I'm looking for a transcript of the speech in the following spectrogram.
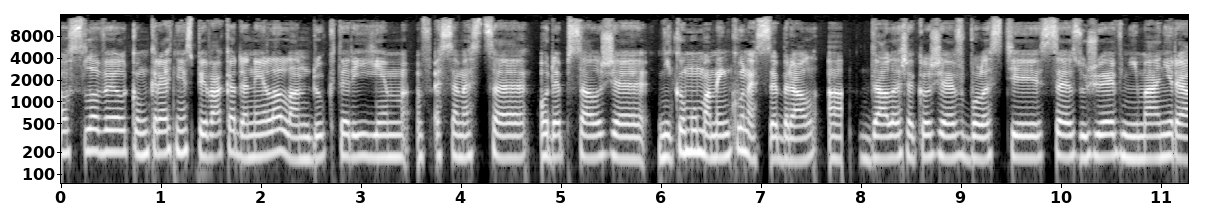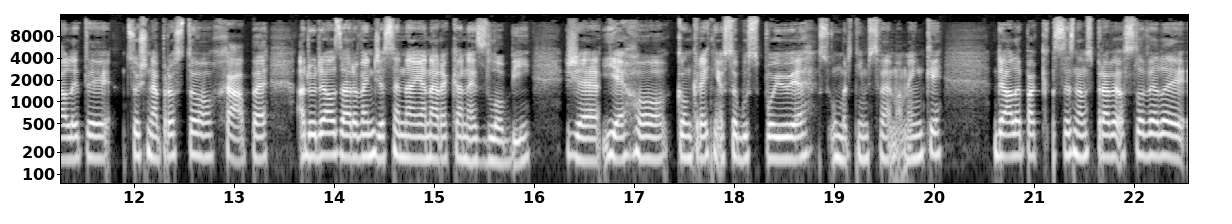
oslovil konkrétně zpěváka Daniela Landu, který jim v SMSC odepsal, že nikomu maminku nesebral a dále řekl, že v bolesti se zužuje vnímání reality, což naprosto chápe a dodal zároveň, že se na Jana Reka nezlobí, že jeho konkrétní osobu spojuje s úmrtím své maminky. Dále pak seznam zprávy oslovili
